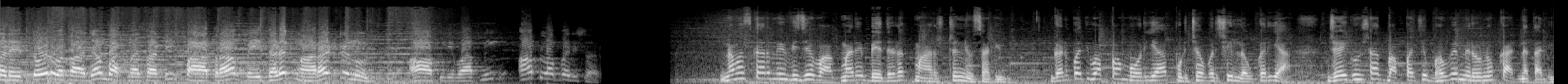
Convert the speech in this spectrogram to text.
सडेतोड व ताज्या बातम्यांसाठी पाहत राहा बेधडक महाराष्ट्र न्यूज आपली बातमी आपला परिसर. नमस्कार मी विजय वाघमारे बेधडक महाराष्ट्र न्यूजसाठी. गणपती बाप्पा मोर्या पुढच्या वर्षी लवकर या. जयघोषात बाप्पाची भव्य मिरवणूक काढण्यात आली.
